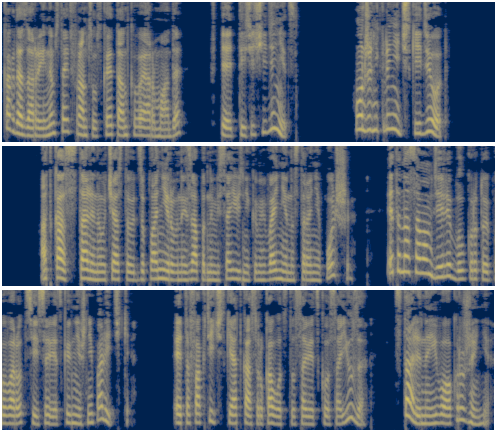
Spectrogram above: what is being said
когда за Рейном стоит французская танковая армада в пять тысяч единиц? Он же не клинический идиот. Отказ Сталина участвовать в запланированной западными союзниками войне на стороне Польши – это на самом деле был крутой поворот всей советской внешней политики. Это фактически отказ руководства Советского Союза – Сталина и его окружения,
